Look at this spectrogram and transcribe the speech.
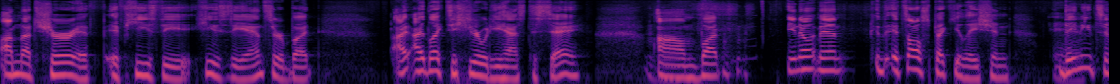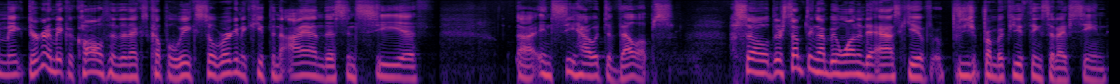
I'm not sure if if he's the he's the answer, but I, would like to hear what he has to say. Um, but you know what, man, it's all speculation. Yeah. They need to make. They're going to make a call within the next couple weeks, so we're going to keep an eye on this and see if uh, and see how it develops. So there's something I've been wanting to ask you from a few things that I've seen.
